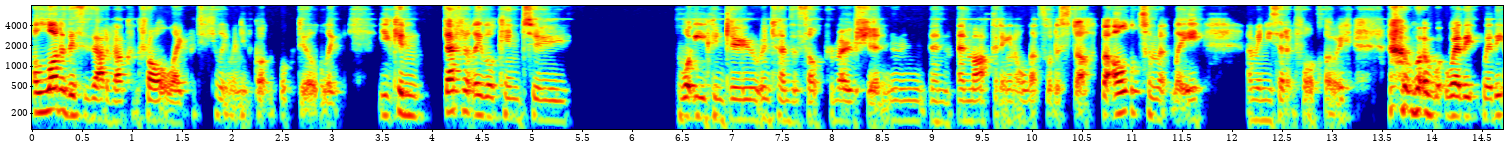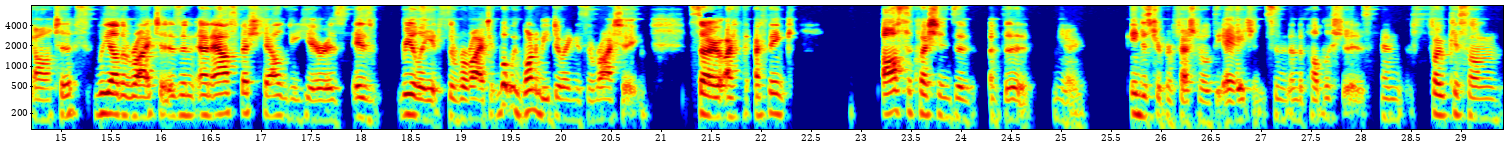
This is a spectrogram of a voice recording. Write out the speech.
a lot of this is out of our control, like particularly when you've got the book deal. Like you can definitely look into what you can do in terms of self promotion and, and, marketing and all that sort of stuff. But ultimately, I mean, you said it before, Chloe. we're the we're the artists, we are the writers, and and our speciality here is is really it's the writing. What we want to be doing is the writing. So I I think ask the questions of of the you know industry professionals, the agents, and, and the publishers, and focus on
